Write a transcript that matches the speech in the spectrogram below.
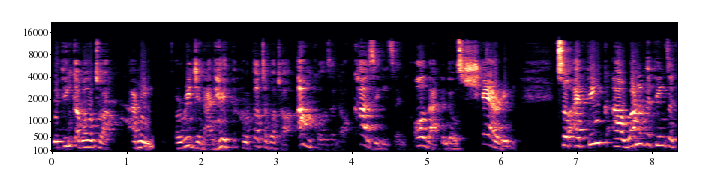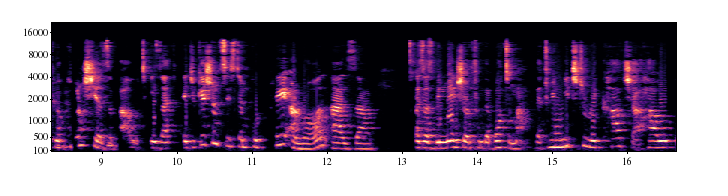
we think about our, I mean, originally. we thought about our uncles and our cousins and all that, and there was sharing. So I think uh, one of the things that we're conscious about is that education system could play a role as uh, as has been mentioned from the bottom up, that we need to reculture how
